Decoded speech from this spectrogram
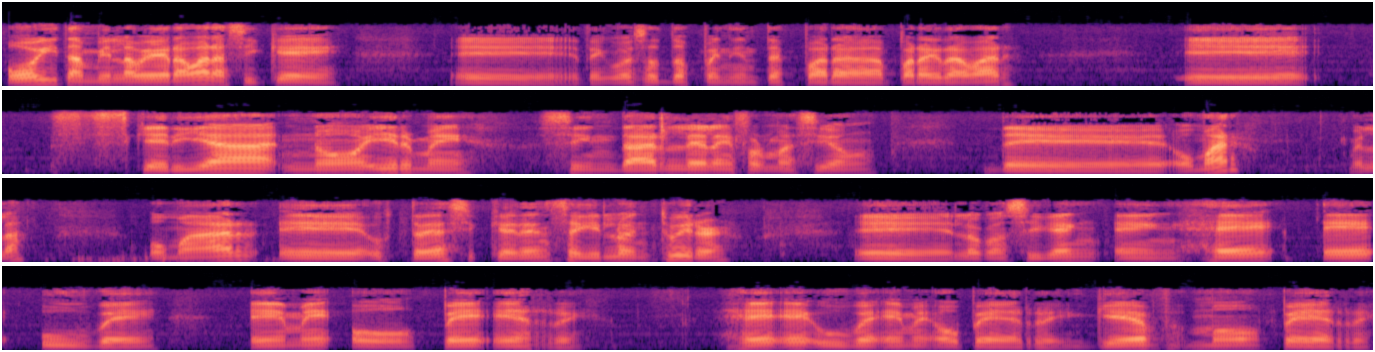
hoy también la voy a grabar, así que eh, tengo esos dos pendientes para, para grabar. Eh, quería no irme sin darle la información de Omar, ¿verdad? Omar, eh, ustedes si quieren seguirlo en Twitter, eh, lo consiguen en G-E-V-M-O-P-R. G-E-V-M-O-P-R. GevMoPR.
